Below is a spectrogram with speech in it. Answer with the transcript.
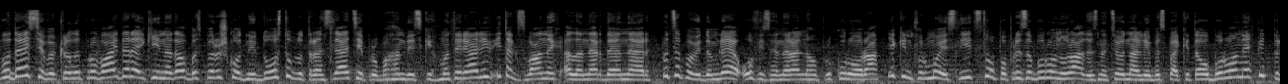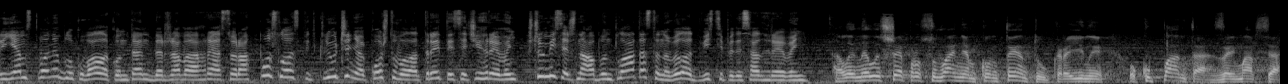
В Одесі викрили провайдера, який надав безперешкодний доступ до трансляції пропагандистських матеріалів і так званих ЛНР ДНР. Про це повідомляє офіс генерального прокурора. Як інформує слідство, попри заборону ради з національної безпеки та оборони, підприємство не блокувало контент держави-агресора. Послуга з підключення коштувала 3 тисячі гривень. Щомісячна абонплата становила 250 гривень. Але не лише просуванням контенту країни окупанта займався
